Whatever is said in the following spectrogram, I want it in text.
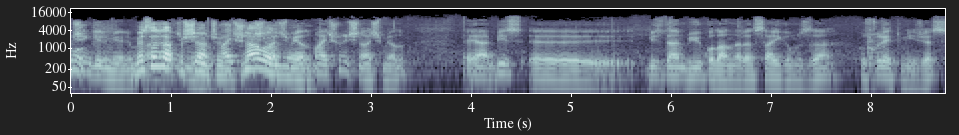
Oku- için girmeyelim. Mesaj A- atmış yani çocuk. Ay Ne şunun için yapalım açmayalım. yani? Ay şunun için açmayalım. E, Yani biz e, bizden büyük olanlara saygımıza kusur etmeyeceğiz.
